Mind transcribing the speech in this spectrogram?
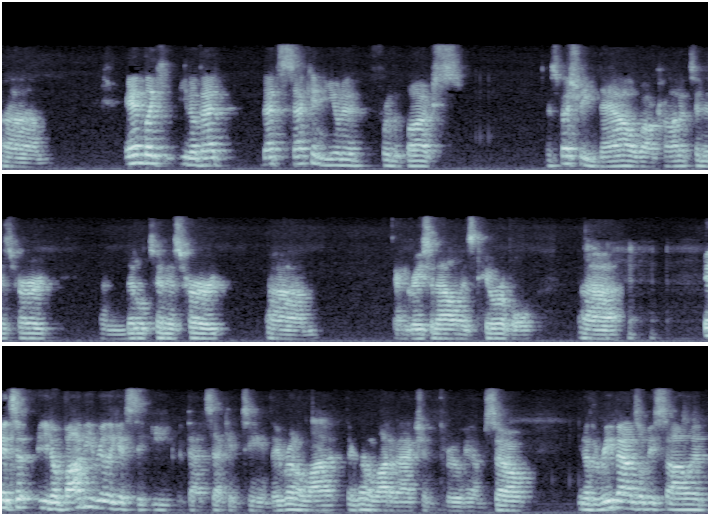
Um, and like you know that that second unit for the Bucks, especially now while Connaughton is hurt and Middleton is hurt, um, and Grayson Allen is terrible. Uh, it's a, you know Bobby really gets to eat with that second team. They run a lot. They run a lot of action through him. So you know the rebounds will be solid.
